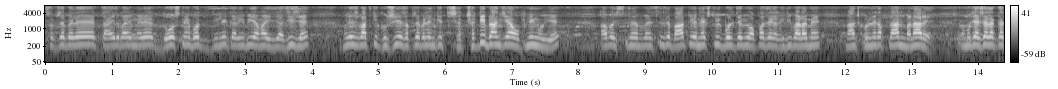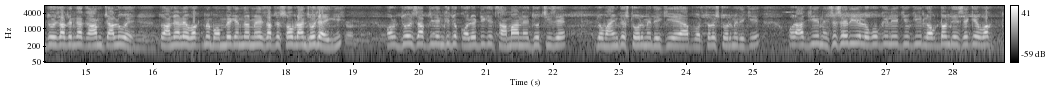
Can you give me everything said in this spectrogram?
सबसे पहले ताहिर भाई मेरे दोस्त ने बहुत दिली करीबी हमारे अज़ीज़ है। मुझे इस बात की खुशी है, सबसे पहले इनकी छठी ब्रांच यहाँ ओपनिंग हुई है। अब इसने इससे बात हुई है नेक्स्ट वीक बोलते अभी वापस एक अगरीबाड़ा में ब्रांच खोलने का प्लान बना रहे। तो मुझे ऐसा लगता है, जो हिसाब से इनका काम चालू है तो आने वाले वक्त में बॉम्बे के अंदर मेरे हिसाब से सौ ब्रांच हो जाएगी। और जो हिसाब से इनकी जो क्वालिटी के सामान है, जो चीज़ें, जो माइम के स्टोर में देखिए आप, वर्षों के स्टोर में देखिए, और आज ये नेसेसरी है लोगों के लिए, क्योंकि लॉकडाउन जैसे के वक्त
